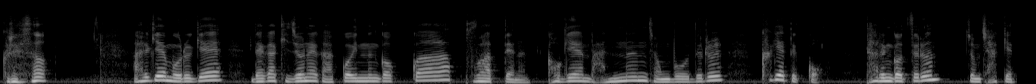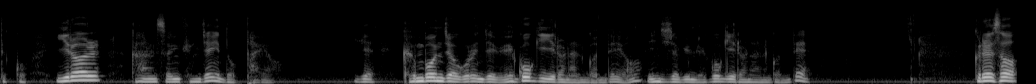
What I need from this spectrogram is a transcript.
그래서 알게 모르게 내가 기존에 갖고 있는 것과 부합되는 거기에 맞는 정보들을 크게 듣고 다른 것들은 좀 작게 듣고 이럴 가능성이 굉장히 높아요. 이게 근본적으로 이제 왜곡이 일어나는 건데요. 인지적인 왜곡이 일어나는 건데 그래서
